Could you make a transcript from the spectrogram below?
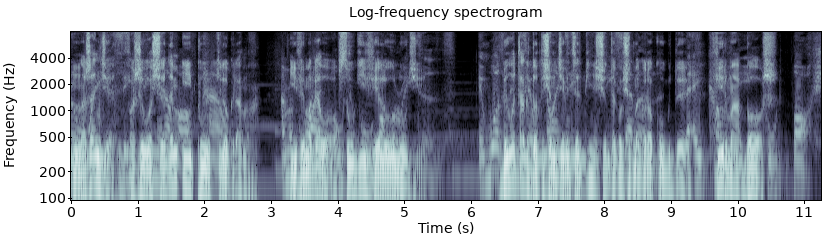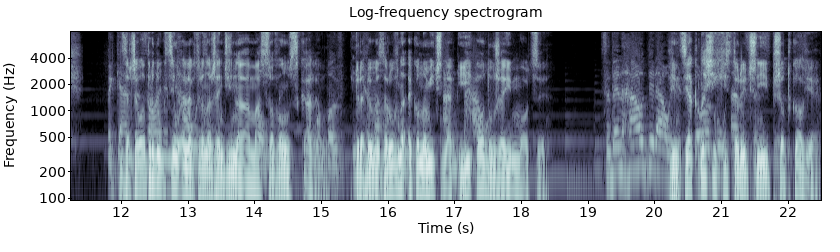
Narzędzie ważyło 7,5 kg i wymagało obsługi wielu ludzi. Było tak do 1957 roku, gdy firma Bosch zaczęła produkcję elektronarzędzi na masową skalę, które były zarówno ekonomiczne i o dużej mocy. Więc jak nasi historyczni przodkowie,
